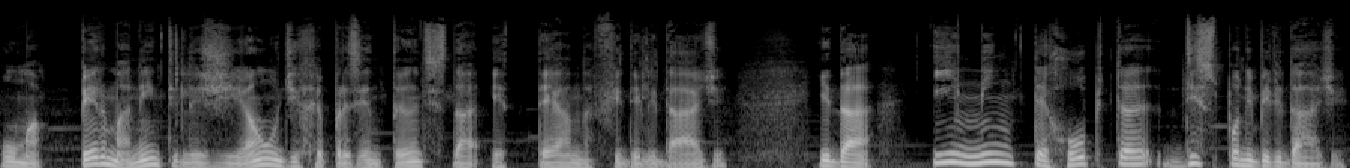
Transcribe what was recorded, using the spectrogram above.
uma permanente legião de representantes da eterna fidelidade e da ininterrupta disponibilidade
